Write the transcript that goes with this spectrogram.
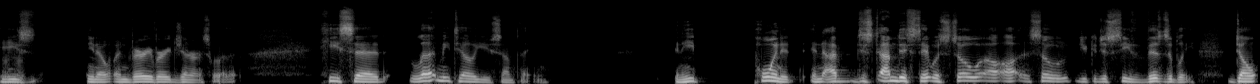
Mhm. he's you know and very very generous with it. He said let me tell you something. And he pointed and i've just i'm just it was so uh, so you could just see visibly don't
